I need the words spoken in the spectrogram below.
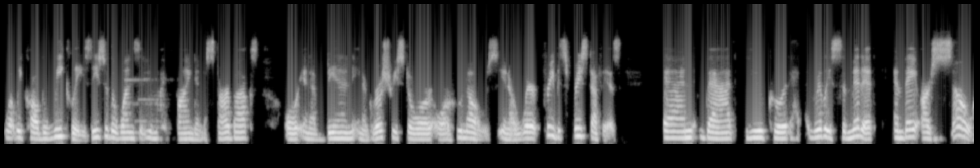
what we call the weeklies. These are the ones that you mm. might find in a Starbucks or in a bin in a grocery store or who knows, you know, where free free stuff is. and that you could really submit it. And they are so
